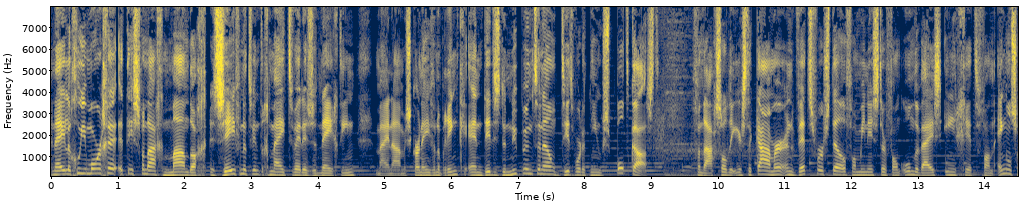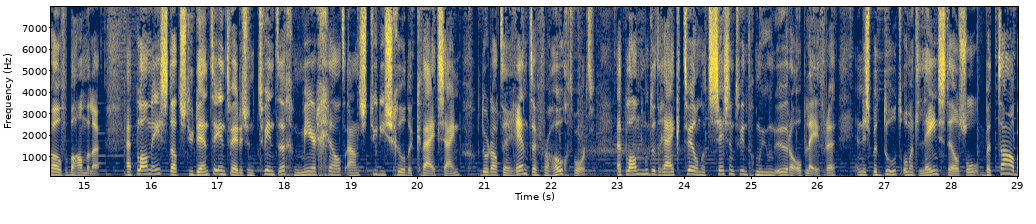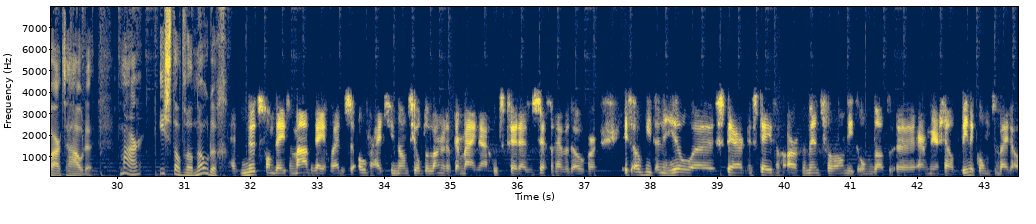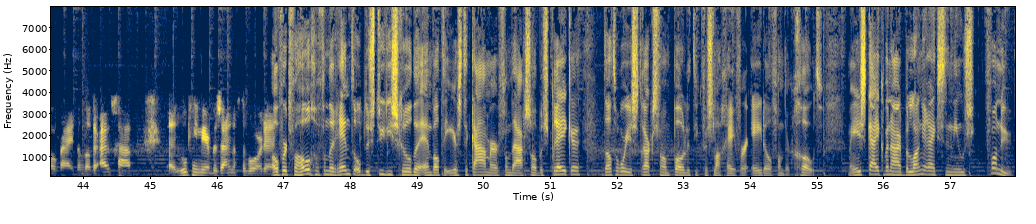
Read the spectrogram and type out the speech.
Een hele goede morgen. Het is vandaag maandag 27 mei 2019. Mijn naam is Carne van der Brink en dit is de Nu.nl Dit wordt het nieuws podcast. Vandaag zal de Eerste Kamer een wetsvoorstel van minister van Onderwijs Ingrid van Engelshoven behandelen. Het plan is dat studenten in 2020 meer geld aan studieschulden kwijt zijn doordat de rente verhoogd wordt. Het plan moet het Rijk 226 miljoen euro opleveren en is bedoeld om het leenstelsel betaalbaar te houden. Maar is dat wel nodig? Het nut van deze maatregel, hè, dus de overheidsfinanciën op de langere termijn, nou goed, 2060 hebben we het over, is ook niet een heel uh, sterk en stevig argument. Vooral niet omdat uh, er meer geld binnenkomt bij de overheid dan dat er uitgaat. Uh, er hoeft niet meer bezuinigd te worden. Over het verhogen van de rente op de studieschulden en wat de Eerste Kamer vandaag zal bespreken, dat hoor je straks van politiek verslaggever Edo van der Groot. Maar eerst kijken we naar het belangrijkste nieuws van nu.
